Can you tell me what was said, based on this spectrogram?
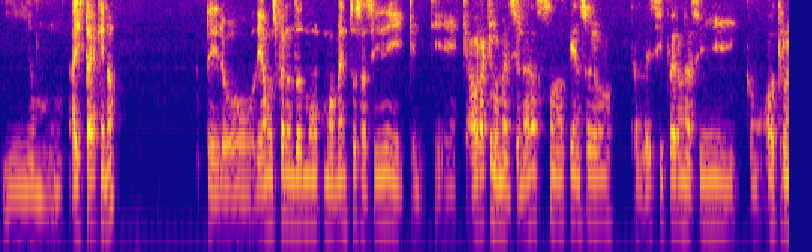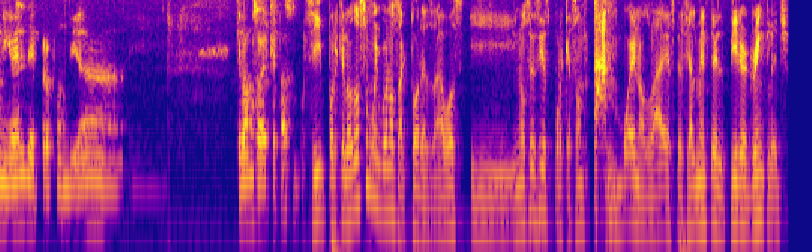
Y um, ahí está que no. Pero, digamos, fueron dos momentos así que, que, ahora que lo mencionas, pienso yo tal vez si fueron así con otro nivel de profundidad que vamos a ver qué pasa. Sí, porque los dos son muy buenos actores, vamos, y no sé si es porque son tan buenos, ¿va? especialmente el Peter Dinklage,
